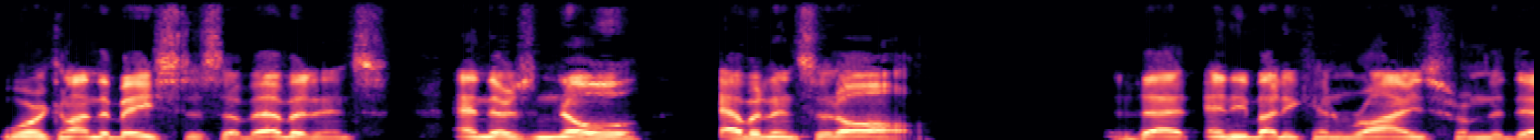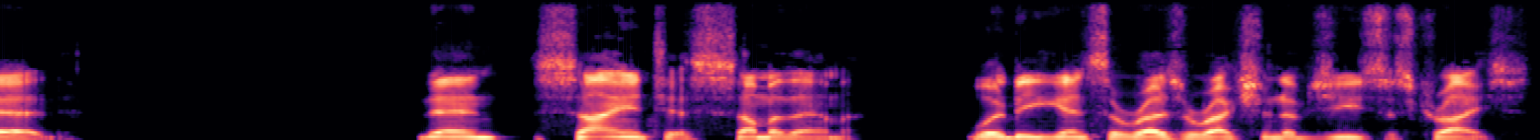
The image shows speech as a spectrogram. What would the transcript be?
work on the basis of evidence, and there's no evidence at all that anybody can rise from the dead, then scientists, some of them, would be against the resurrection of Jesus Christ.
